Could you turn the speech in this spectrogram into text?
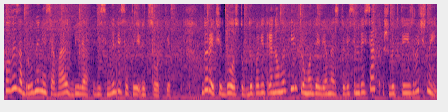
коли забруднення сягають біля 80%. До речі, доступ до повітряного фільтру моделі МС-180 швидкий і зручний.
